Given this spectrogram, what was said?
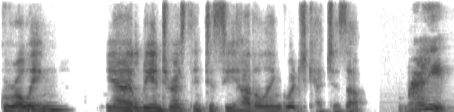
growing. Yeah, it'll be interesting to see how the language catches up. Right.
